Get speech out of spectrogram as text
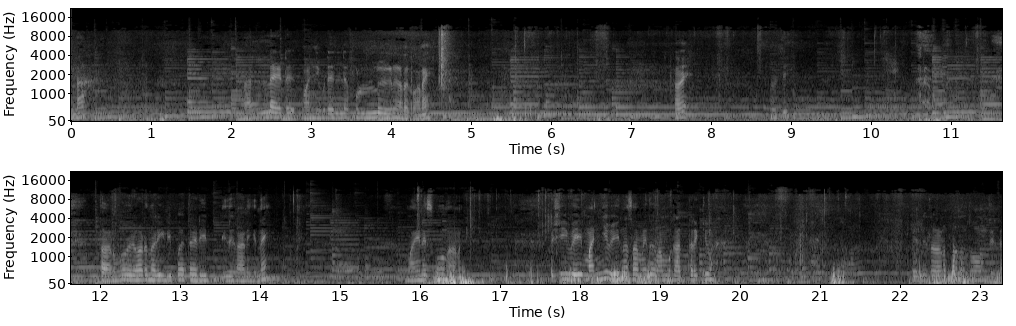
ഒന്നും നല്ലായിട്ട് മഞ്ഞ് ഇവിടെ എല്ലാം ഫുള്ള് വീണ് കിടക്കുവാണേ. അതെ തണുപ്പ് ഒരുപാട് നടി ഇടിപ്പോൾ എത്ര ഇത് കാണിക്കുന്നേ? മൈനസ് മൂന്നാണ്. പക്ഷേ ഈ മഞ്ഞ് വീഴുന്ന സമയത്ത് നമുക്ക് അത്രയ്ക്കും വലിയ തണുപ്പൊന്നും തോന്നുന്നില്ല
